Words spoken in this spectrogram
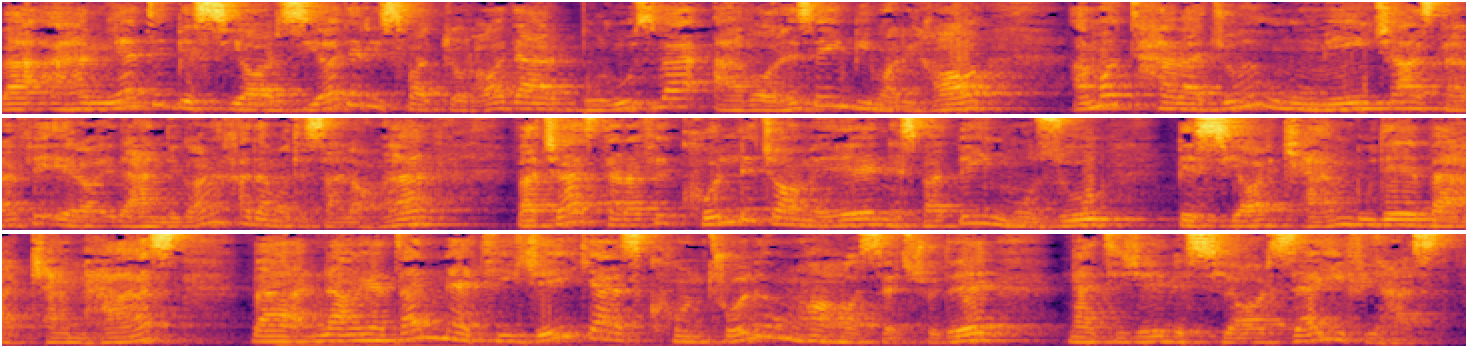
و اهمیت بسیار زیاد ریس فاکتورها در بروز و عوارض این بیماری ها اما توجه عمومی چه از طرف ارائه دهندگان خدمات سلامت و چه از طرف کل جامعه نسبت به این موضوع بسیار کم بوده و کم هست و نهایتا نتیجه ای که از کنترل اونها حاصل شده نتیجه بسیار ضعیفی هست.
